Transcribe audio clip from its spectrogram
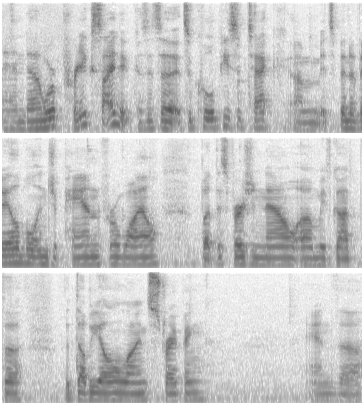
and uh, we're pretty excited because it's a it's a cool piece of tech. Um, it's been available in Japan for a while, but this version now um, we've got the the double yellow line striping and the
